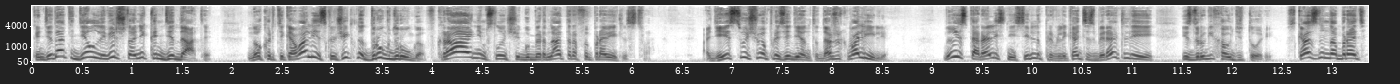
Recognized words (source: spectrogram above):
Кандидаты делали вид, что они кандидаты, но критиковали исключительно друг друга, в крайнем случае губернаторов и правительства – а действующего президента даже хвалили. Ну и старались не сильно привлекать избирателей из других аудиторий. Сказано набрать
